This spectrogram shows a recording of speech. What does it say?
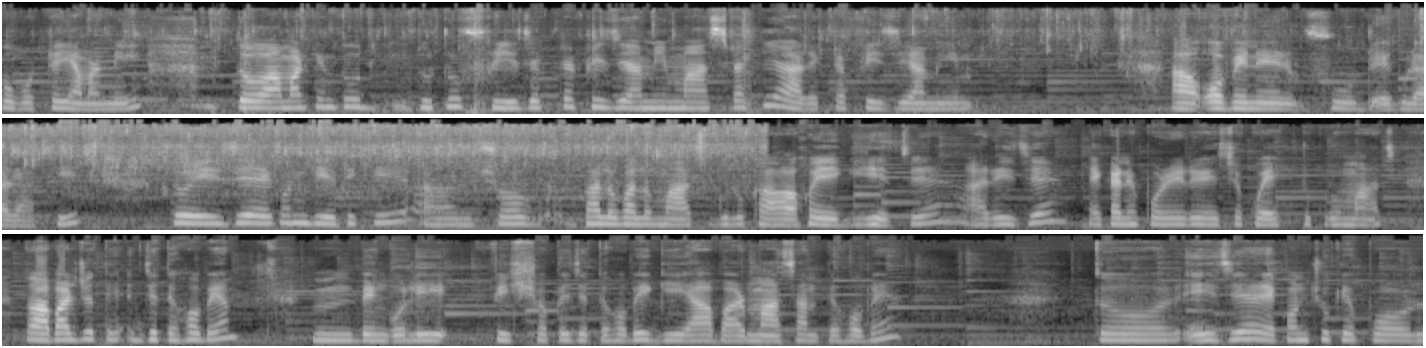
কবরটাই আমার নেই। তো আমার কিন্তু দুটো ফ্রিজ একটা ফ্রিজে আমি মাছ রাখি আর একটা ফ্রিজে আমি ওভেনের ফুড এগুলো রাখি। তো এই যে এখন গিয়ে দেখি সব ভালো ভালো মাছগুলো খাওয়া হয়ে গিয়েছে। আর এই যে এখানে পড়ে রয়েছে কয়েক টুকরো মাছ। তো আবার যেতে যেতে হবে। বেঙ্গলি ফিশ শপে যেতে হবে, গিয়ে আবার মাছ আনতে হবে। তো এই যে এখন চুকে পড়ল,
